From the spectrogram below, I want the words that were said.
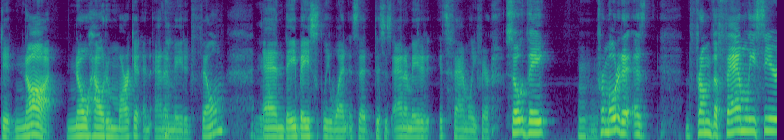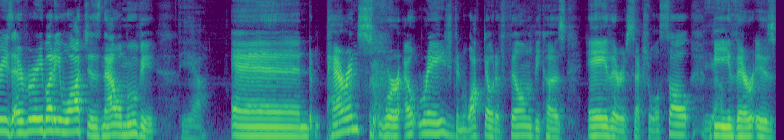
did not know how to market an animated film and they basically went and said this is animated. It's family fare so they Mm-hmm. promoted it as from the family series everybody watches now a movie. Yeah. and parents were outraged and walked out of films because a there is sexual assault b there is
